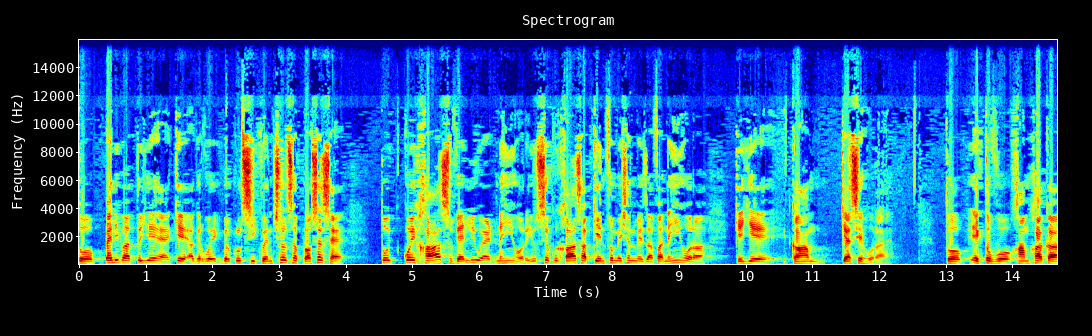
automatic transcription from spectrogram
تو پہلی بات تو یہ ہے کہ اگر وہ ایک بالکل سیکوینشل سا پروسیس ہے تو کوئی خاص ویلیو ایڈ نہیں ہو رہی، اس سے کوئی خاص آپ کی انفارمیشن میں اضافہ نہیں ہو رہا کہ یہ کام کیسے ہو رہا ہے۔ تو ایک تو وہ خامخواہ کا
